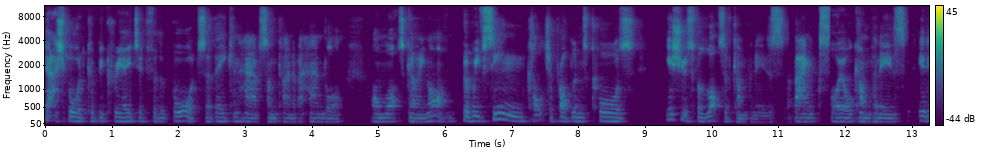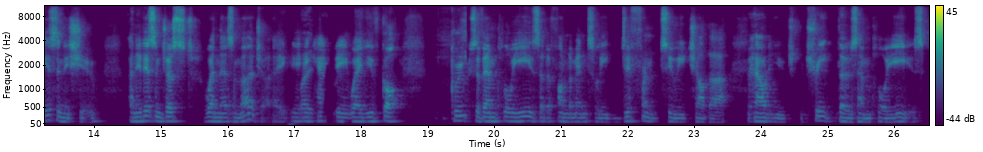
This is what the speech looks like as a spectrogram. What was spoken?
dashboard could be created for the board so they can have some kind of a handle on what's going on? But we've seen culture problems cause issues for lots of companies, banks, oil companies. It is an issue. And it isn't just when there's a merger, it, right. it can be where you've got groups of employees that are fundamentally different to each other. How do you treat those employees?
